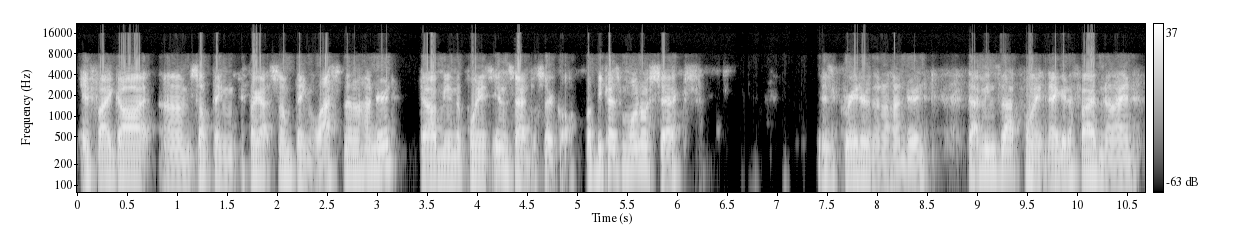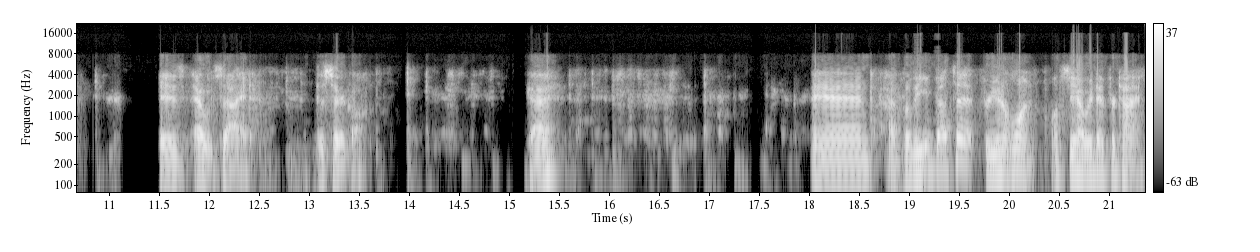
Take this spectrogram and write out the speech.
If I got um, something, if I got something less than 100, that would mean the point is inside the circle. But because 106 is greater than 100, that means that point, negative 5, 9, is outside the circle. Okay? And I believe that's it for Unit 1. Let's see how we did for time.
